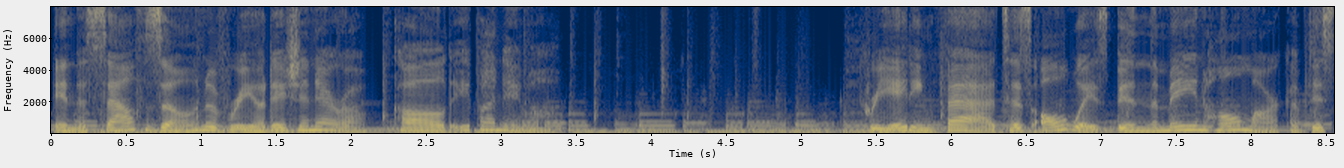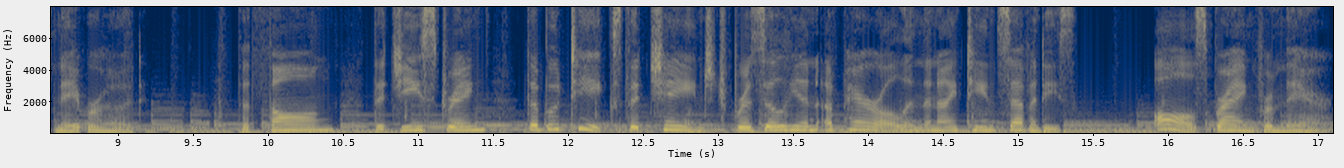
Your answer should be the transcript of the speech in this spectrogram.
in the south zone of Rio de Janeiro called Ipanema. Creating fads has always been the main hallmark of this neighborhood. The thong, the G string, the boutiques that changed Brazilian apparel in the 1970s all sprang from there.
